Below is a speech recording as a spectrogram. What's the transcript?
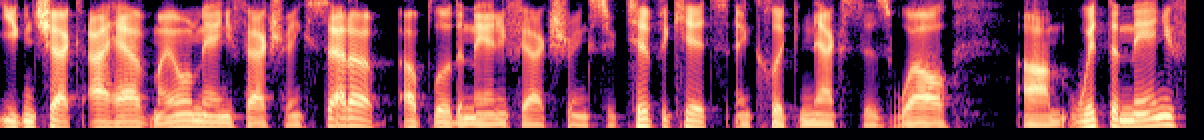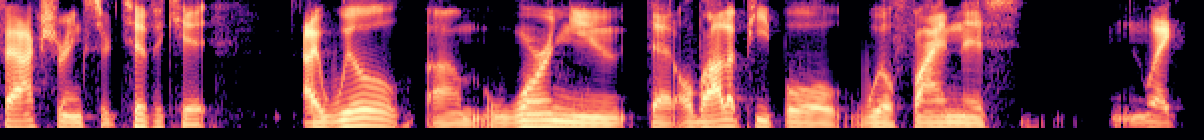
you, can check, I have my own manufacturing setup, upload the manufacturing certificates, and click next as well. Um, with the manufacturing certificate, I will um, warn you that a lot of people will find this like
